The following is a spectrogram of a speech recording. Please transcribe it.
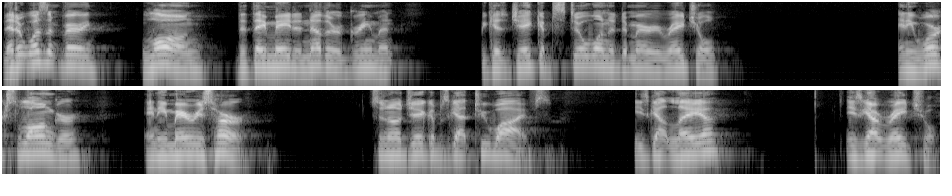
that it wasn't very long that they made another agreement because Jacob still wanted to marry Rachel and he works longer and he marries her. So now Jacob's got two wives. He's got Leah He's got Rachel.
